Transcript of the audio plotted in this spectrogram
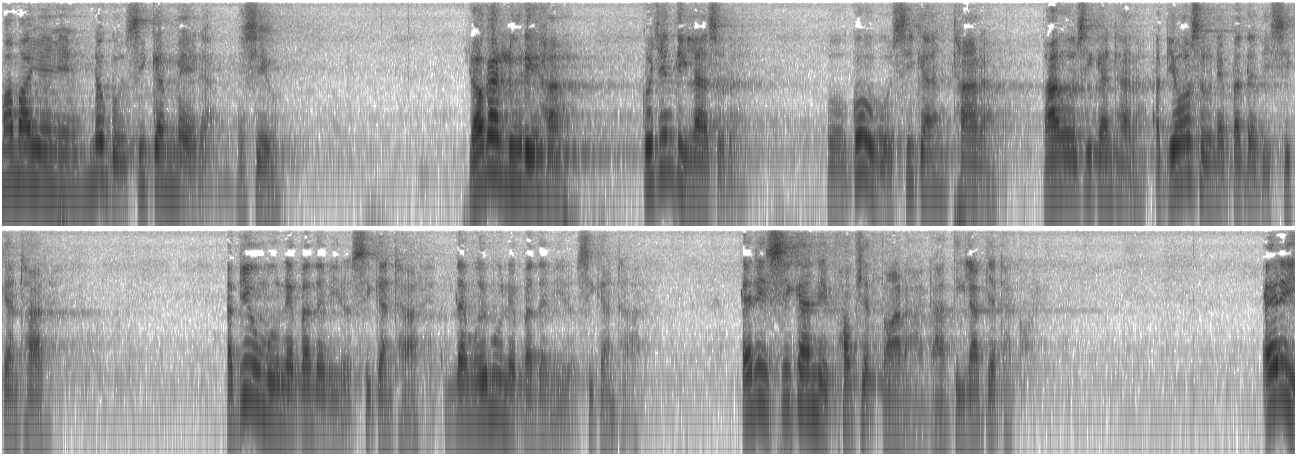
မမရင်ရင်နှုတ်ကိုစီကက်မဲ့တာမရှိဘူးလောကလူတွေဟာကိုချင်းတီလာဆိုတာဟိုကိုယ့်ကိုစီကံထားတာဘာကိုစီကံထားတာအပြောဆိုနဲ့ပတ်သက်ပြီးစီကံထားတယ်အပြုမှုနဲ့ပတ်သက်ပြီးတော့စီကံထားတယ်အသက်မွေးမှုနဲ့ပတ်သက်ပြီးတော့စီကံထားတယ်အဲ့ဒီစီကံတွေဖောက်ဖြစ်သွားတာဒါသီလပြတ်တာခေါ်တယ်အဲ့ဒီ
